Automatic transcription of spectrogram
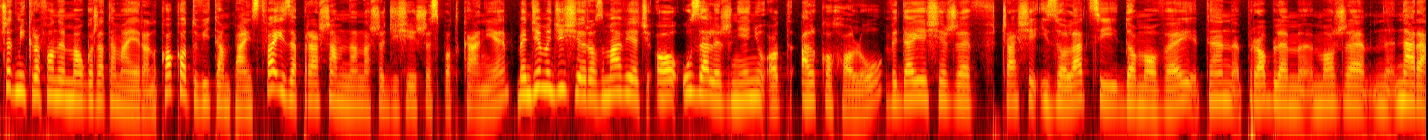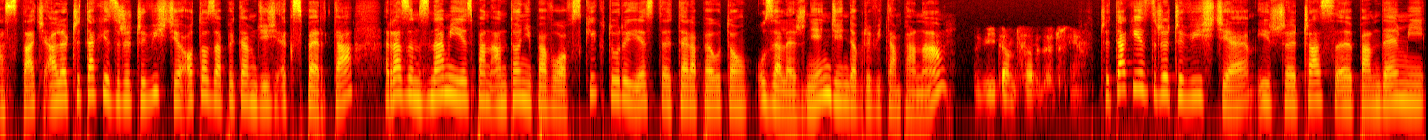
Przed mikrofonem Małgorzata Majeran-Kokot. Witam Państwa i zapraszam na nasze dzisiejsze spotkanie. Będziemy dziś rozmawiać o uzależnieniu od alkoholu. Wydaje się, że w czasie izolacji domowej ten problem może narastać, ale czy tak jest rzeczywiście? O to zapytam dziś eksperta. Razem z nami jest pan Antoni Pawłowski, który jest terapeutą uzależnień. Dzień dobry, witam pana. Witam serdecznie. Czy tak jest rzeczywiście, iż czas pandemii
